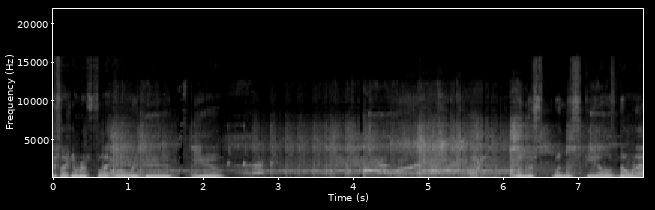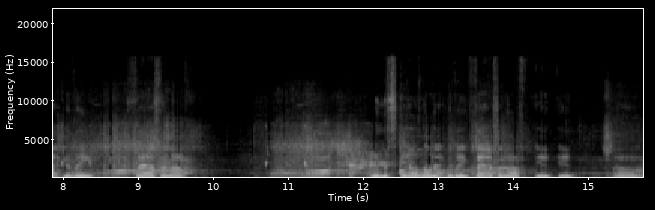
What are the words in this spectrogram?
it's like a reflect oh it did, yeah. When the when the skills don't activate fast enough when the skills don't activate fast enough, it it uh,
